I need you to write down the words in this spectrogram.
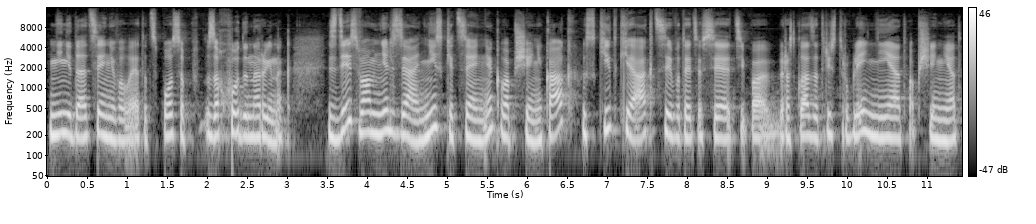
не недооценивала этот способ захода на рынок. Здесь вам нельзя низкий ценник вообще никак, скидки, акции, вот эти все, типа расклад за 300 рублей, нет, вообще нет.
